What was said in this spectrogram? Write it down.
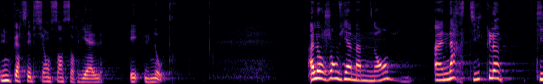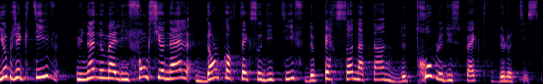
une perception sensorielle et une autre. Alors j'en viens maintenant à un article qui objective une anomalie fonctionnelle dans le cortex auditif de personnes atteintes de troubles du spectre de l'autisme.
